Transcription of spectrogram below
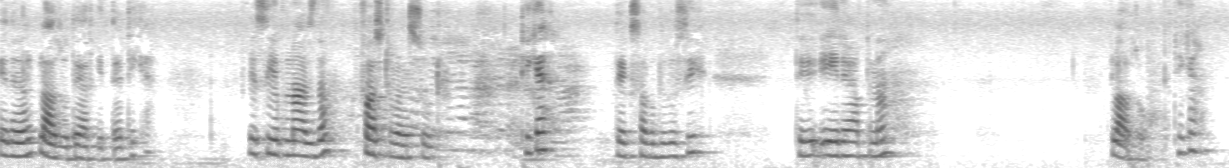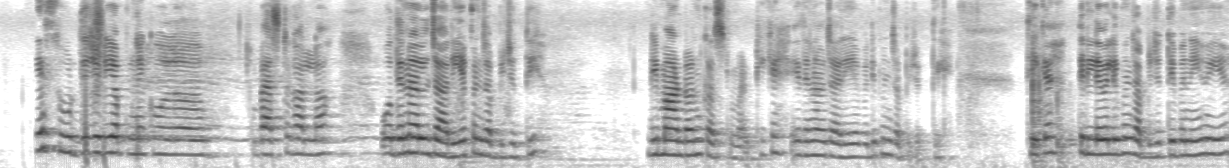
ਇਹਦੇ ਨਾਲ ਪਲਾਜ਼ੋ ਤਿਆਰ ਕੀਤਾ ਠੀਕ ਹੈ? ਇਹ ਸੀ ਆਪਣਾ ਅੱਜ ਦਾ ਫਰਸਟ ਵਨ ਸੂਟ ਠੀਕ ਹੈ? ਦੇਖ ਸਕਦੇ ਹੋ ਤੁਸੀਂ, ਤੇ ਇਹ ਰਿਹਾ ਆਪਣਾ ਪਲਾਜ਼ੋ, ਠੀਕ ਹੈ? ਇਹ ਸੂਟ ਦੀ ਜਿਹੜੀ ਆਪਣੇ ਕੋਲ ਬੈਸਟ ਗੱਲ ਆ, ਉਹਦੇ ਨਾਲ ਜਾ ਰਹੀ ਹੈ ਪੰਜਾਬੀ ਜੁੱਤੀ। ਡਿਮਾਂਡ ਔਨ ਕਸਟਮਰ ਠੀਕ ਹੈ ਇਹਦੇ ਨਾਲ ਜਾ ਰਹੀ ਹੈ ਵਾਲੀ ਪੰਜਾਬੀ ਜੁੱਤੀ ਠੀਕ ਹੈ ਤਿੱਲੇ ਵਾਲੀ ਪੰਜਾਬੀ ਜੁੱਤੀ ਬਣੀ ਹੋਈ ਹੈ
